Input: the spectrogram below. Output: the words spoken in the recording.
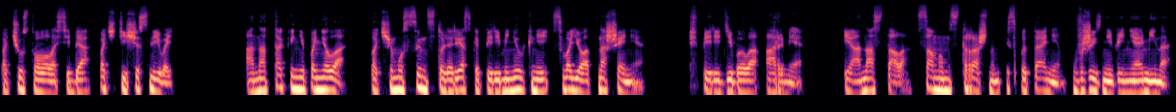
почувствовала себя почти счастливой. Она так и не поняла, почему сын столь резко переменил к ней свое отношение. Впереди была армия, и она стала самым страшным испытанием в жизни Вениамина.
